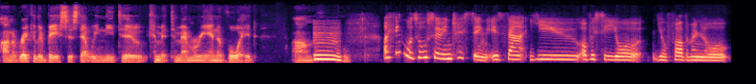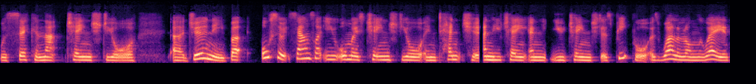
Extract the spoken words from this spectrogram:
on a regular basis that we need to commit to memory and avoid um, mm. I think what's also interesting is that you obviously your your father-in-law was sick and that changed your uh, journey, but also it sounds like you almost changed your intention and you change and you changed as people as well along the way. And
